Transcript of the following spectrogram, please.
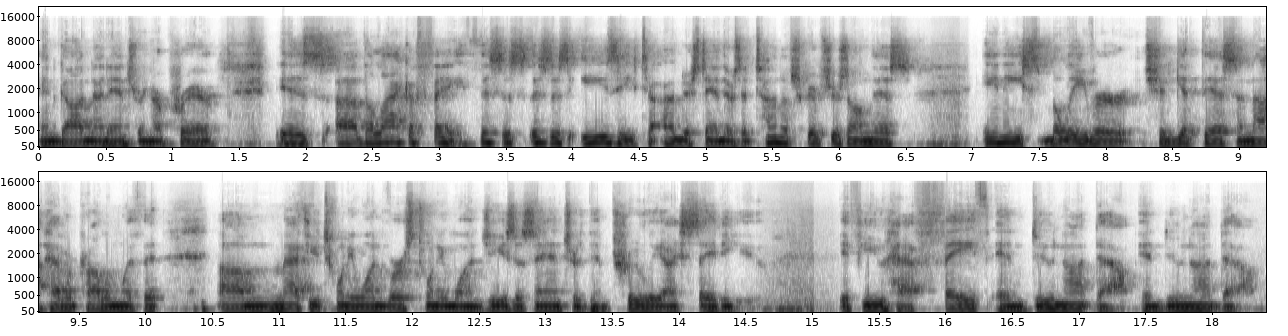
and God not answering our prayer is uh, the lack of faith. This is this is easy to understand. There's a ton of scriptures on this. Any believer should get this and not have a problem with it. Um, Matthew 21, verse 21, Jesus answered them, "Truly I say to you." If you have faith and do not doubt, and do not doubt,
